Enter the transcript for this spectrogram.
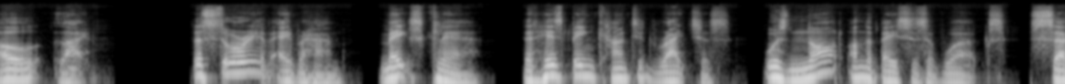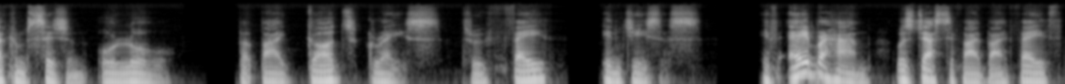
whole life. The story of Abraham makes clear that his being counted righteous was not on the basis of works, circumcision, or law, but by God's grace through faith in Jesus. If Abraham was justified by faith,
